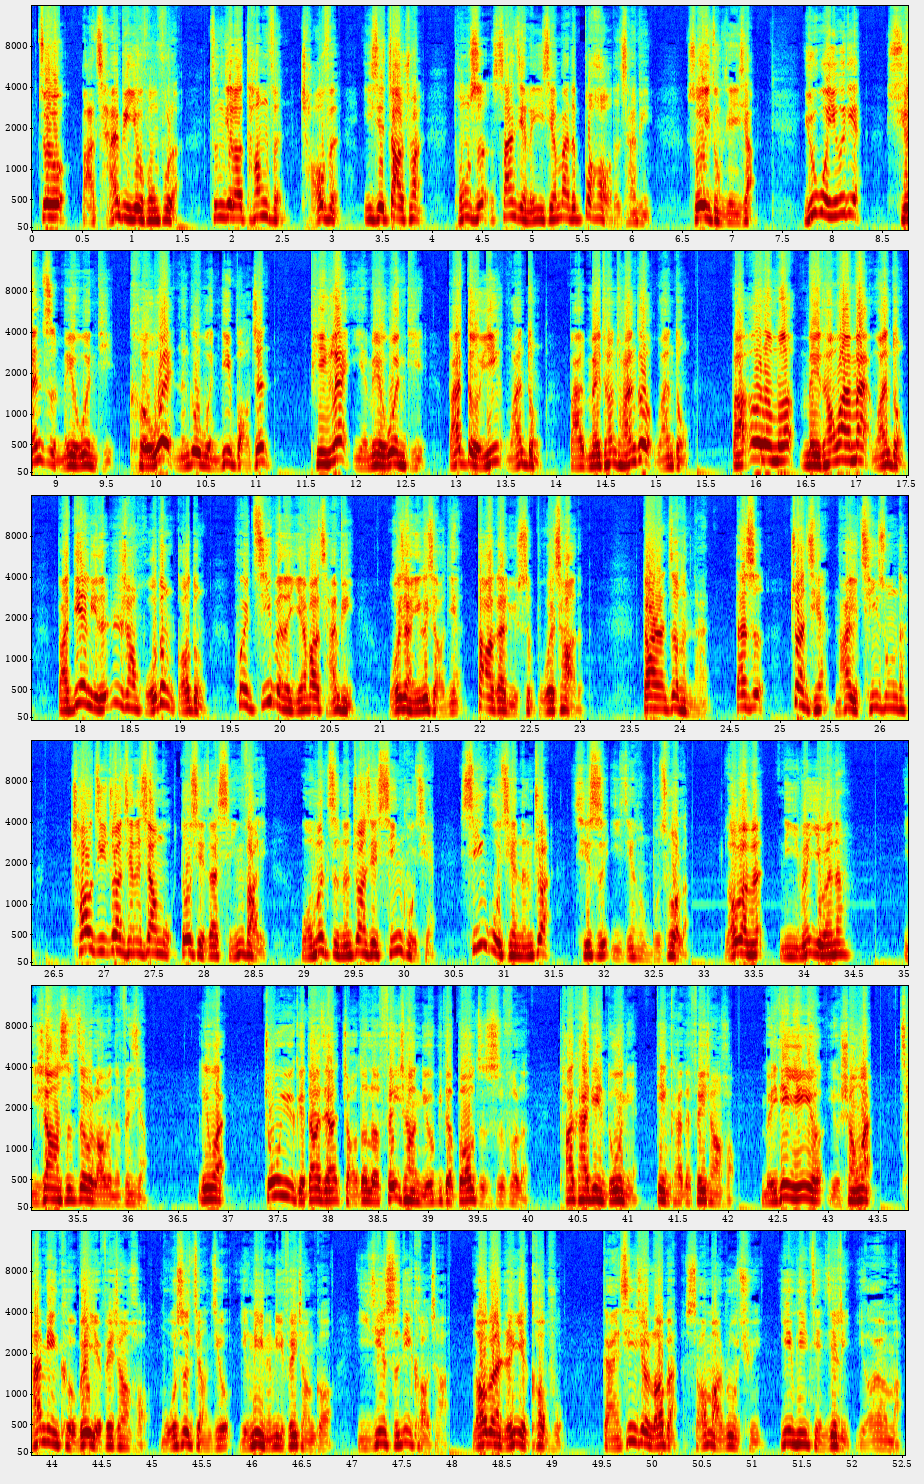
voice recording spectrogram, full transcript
最后把产品又丰富了，增加了汤粉、炒粉一些炸串，同时删减了一些卖的不好的产品。所以总结一下。如果一个店选址没有问题，口味能够稳定保证，品类也没有问题，把抖音玩懂，把美团团购玩懂，把饿了么、美团外卖玩懂，把店里的日常活动搞懂，会基本的研发产品，我想一个小店大概率是不会差的。当然这很难，但是赚钱哪有轻松的？超级赚钱的项目都写在刑法里，我们只能赚些辛苦钱，辛苦钱能赚，其实已经很不错了。老板们，你们以为呢？以上是这位老板的分享。另外。终于给大家找到了非常牛逼的包子师傅了。他开店多年，店开得非常好，每天营业额有上万。产品口碑也非常好，模式讲究，盈利能力非常高，已经实地考察，老板人也靠谱。感兴趣的老板扫码入群，音频简介里有二维码。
